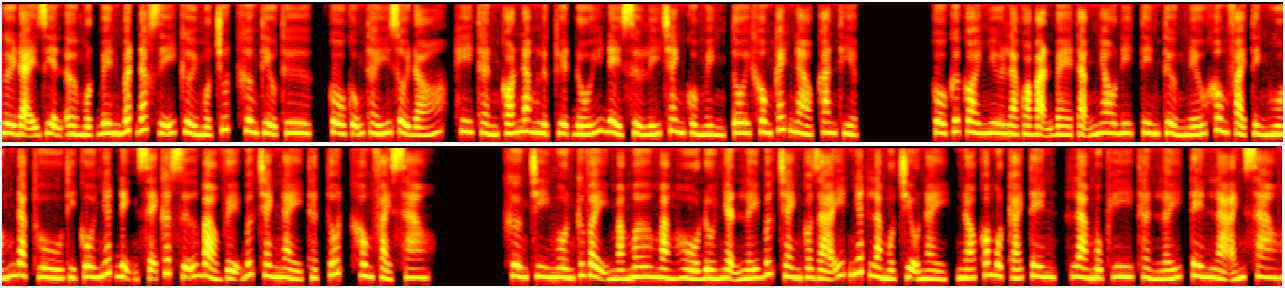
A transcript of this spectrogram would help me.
Người đại diện ở một bên bất đắc dĩ cười một chút Khương Tiểu Thư, cô cũng thấy rồi đó, Hy Thần có năng lực tuyệt đối để xử lý tranh của mình tôi không cách nào can thiệp. Cô cứ coi như là quà bạn bè tặng nhau đi tin tưởng nếu không phải tình huống đặc thù thì cô nhất định sẽ cất giữ bảo vệ bức tranh này thật tốt, không phải sao. Khương Chi Ngôn cứ vậy mà mơ màng hồ đồ nhận lấy bức tranh có giá ít nhất là một triệu này, nó có một cái tên, là Mục Hy Thần lấy tên là ánh sao.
